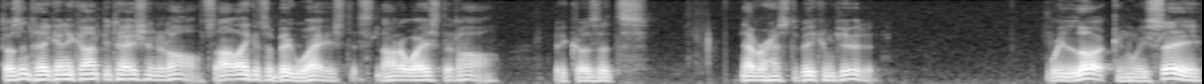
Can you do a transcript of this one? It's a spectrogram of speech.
doesn't take any computation at all. It's not like it's a big waste. It's not a waste at all because it's never has to be computed. We look and we see,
